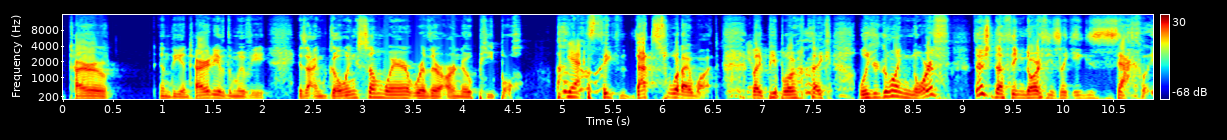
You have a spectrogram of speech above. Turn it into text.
entire in the entirety of the movie is I'm going somewhere where there are no people. Yes. like that's what I want. Yep. Like people are like, "Well, you're going north? There's nothing north." He's like, "Exactly.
